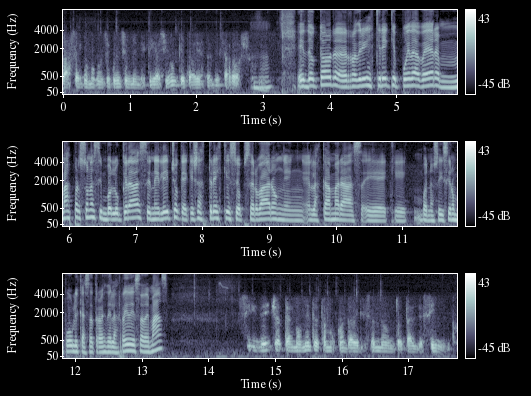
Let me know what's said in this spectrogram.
va a ser como consecuencia de una investigación que todavía está en desarrollo. El doctor eh, Rodríguez cree que puede haber más personas involucradas en el hecho que aquellas tres que se observaron en, en las cámaras eh, que bueno se hicieron públicas a través de las redes además. Sí, de hecho hasta el momento estamos contabilizando un total de cinco.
